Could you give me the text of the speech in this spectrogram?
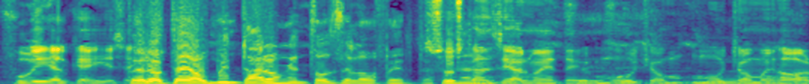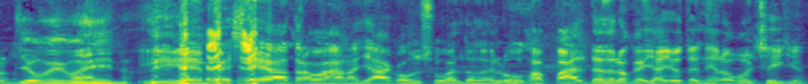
fui el que hice. Pero yo, te aumentaron entonces la oferta. Sustancialmente, sí, mucho, sí. mucho mejor. Yo me imagino. Y empecé a trabajar allá con un sueldo de lujo, aparte de lo que ya yo tenía en los bolsillos.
